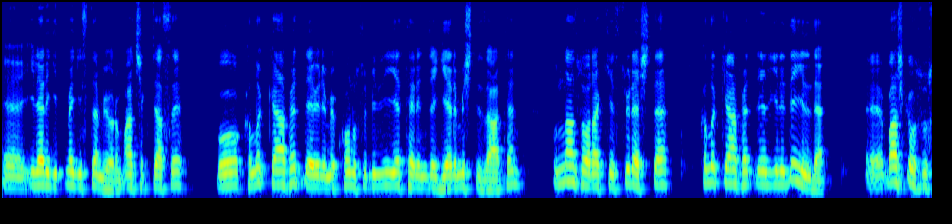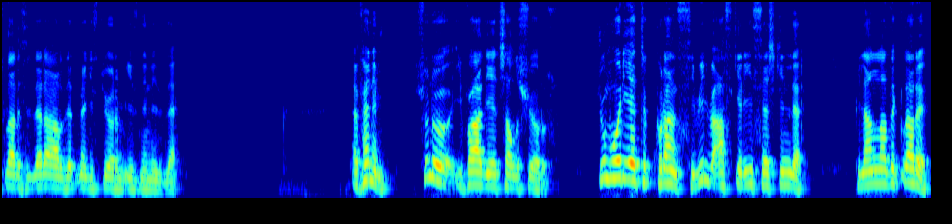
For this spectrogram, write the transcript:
e, ileri gitmek istemiyorum. Açıkçası Bu kılık kıyafet devrimi konusu bizi yeterince germişti zaten. Bundan sonraki süreçte kılık kıyafetle ilgili değil de e, başka hususları sizlere arz etmek istiyorum izninizle. Efendim, şunu ifadeye çalışıyoruz. Cumhuriyeti kuran sivil ve askeri seçkinler planladıkları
